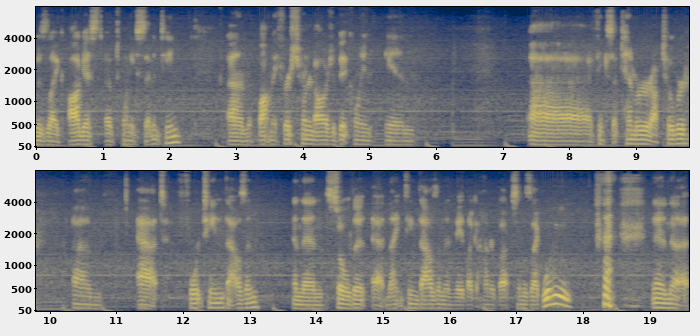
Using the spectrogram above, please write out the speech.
was like August of 2017. Um, bought my first $100 of Bitcoin in, uh, I think September or October um, at 14,000 and then sold it at 19,000 and made like a hundred bucks and was like woohoo! and uh,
